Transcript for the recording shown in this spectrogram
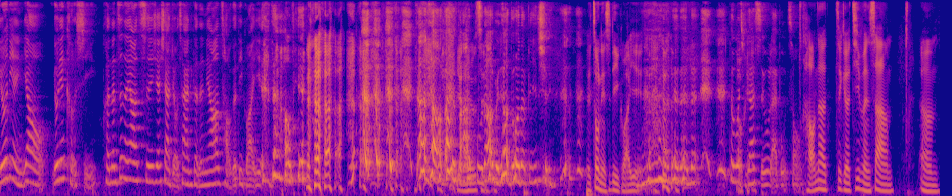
有点要有点可惜，可能真的要吃一些下酒菜，可能你要炒个地瓜叶在旁边，这样才有办法补到比较多的 B 群。对重点是地瓜叶。对对对，通过其他食物来补充。好，那这个基本上，嗯，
